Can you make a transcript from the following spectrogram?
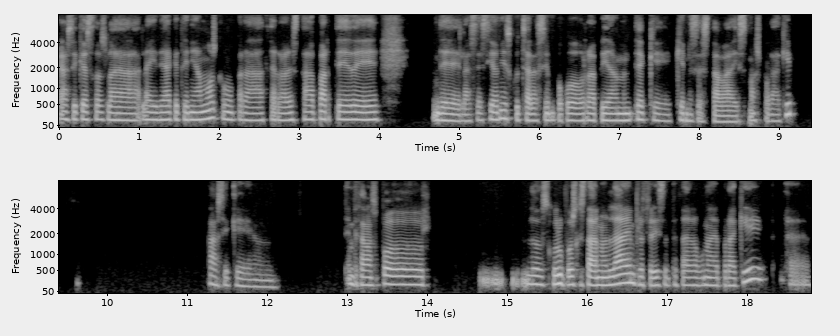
Así que esta es la, la idea que teníamos como para cerrar esta parte de de la sesión y escuchar así un poco rápidamente que quienes estabais más por aquí. Así que mm, empezamos por mm, los grupos que estaban online. ¿Preferís empezar alguna de por aquí? Eh,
